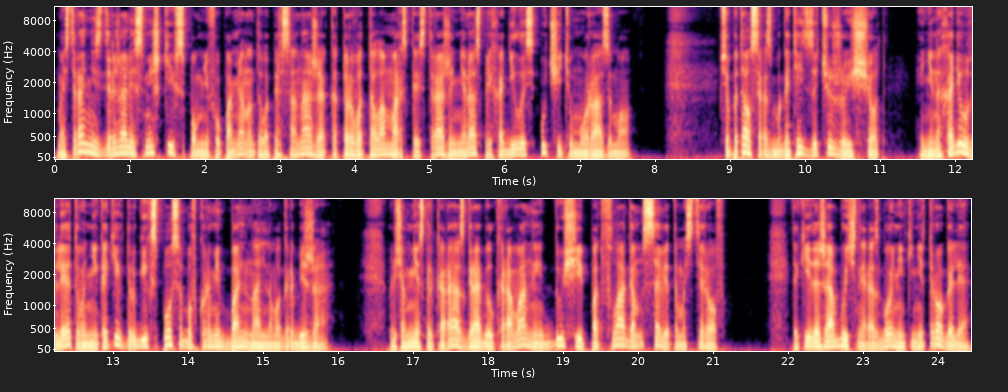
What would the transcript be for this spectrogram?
Мастера не сдержали смешки, вспомнив упомянутого персонажа, которого Таламарской страже не раз приходилось учить уму-разуму. Все пытался разбогатеть за чужой счет и не находил для этого никаких других способов, кроме банального грабежа. Причем несколько раз грабил караваны, идущие под флагом Совета мастеров. Такие даже обычные разбойники не трогали,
